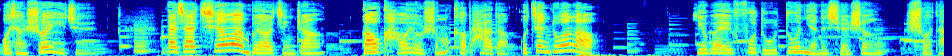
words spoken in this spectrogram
我想说一句：大家千万不要紧张。高考有什么可怕的？我见多了。一位复读多年的学生说道：“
